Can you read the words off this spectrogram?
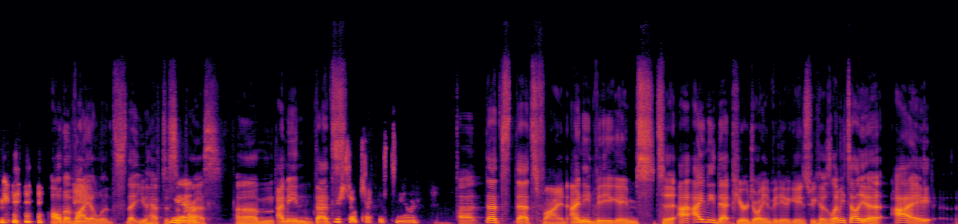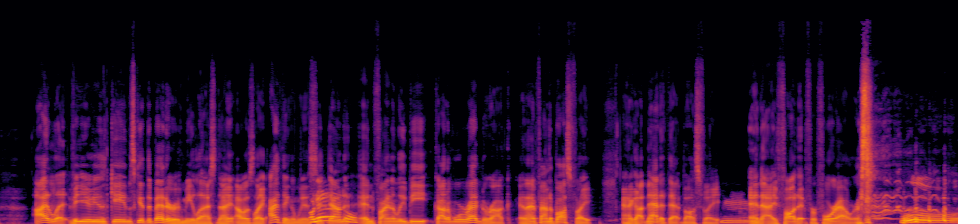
all the violence that you have to Yeah. suppress. Um, I mean that's You're so precious, Taylor. Uh, that's that's fine. I need video games to. I, I need that pure joy in video games because let me tell you, I I let video games get the better of me last night. I was like, I think I'm going to Oh, sit no. down and finally beat God of War Ragnarok, and I found a boss fight, and I got mad at that boss fight, Hmm. and I fought it for four hours. Ooh.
